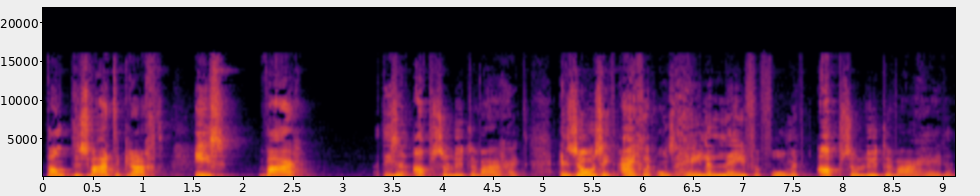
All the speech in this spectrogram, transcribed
Want de zwaartekracht is waar. Het is een absolute waarheid. En zo zit eigenlijk ons hele leven vol met absolute waarheden.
